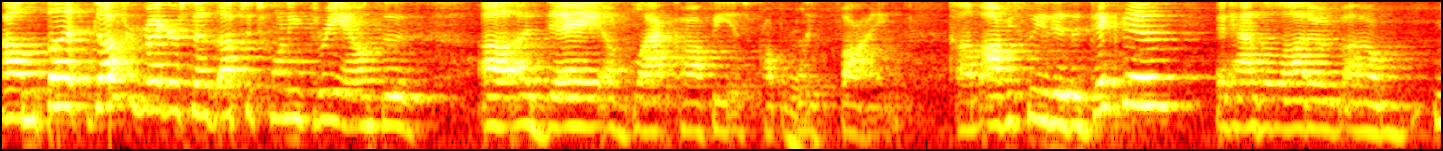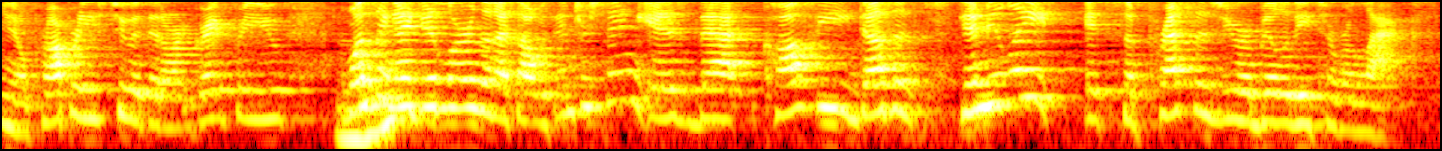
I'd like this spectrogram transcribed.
Um, but Dr. Greger says up to 23 ounces uh, a day of black coffee is probably fine. Um, obviously, it is addictive. It has a lot of um, you know properties to it that aren't great for you. One thing I did learn that I thought was interesting is that coffee doesn't stimulate; it suppresses your ability to relax,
